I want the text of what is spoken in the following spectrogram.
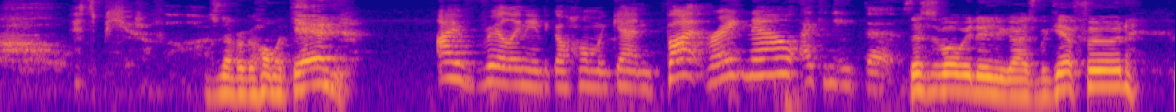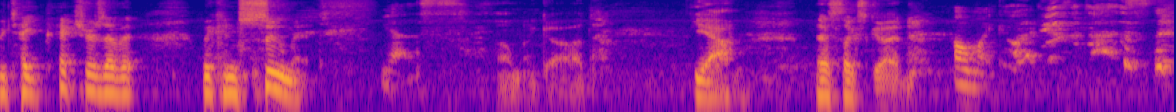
Oh, it's beautiful. Let's never go home again. I really need to go home again, but right now I can eat this. This is what we do, you guys. We get food, we take pictures of it, we consume it. Yes. Oh my god. Yeah, this looks good. Oh my god. Yes, it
